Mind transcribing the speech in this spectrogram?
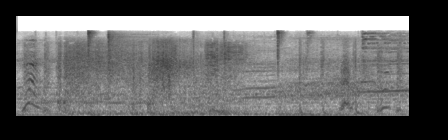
Yeah! Round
